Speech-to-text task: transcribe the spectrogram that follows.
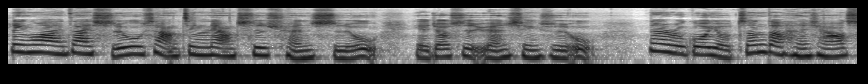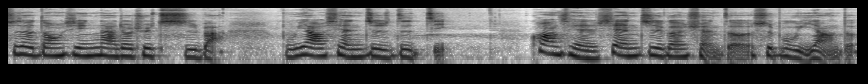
另外，在食物上尽量吃全食物，也就是原形食物。那如果有真的很想要吃的东西，那就去吃吧，不要限制自己。况且限制跟选择是不一样的，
